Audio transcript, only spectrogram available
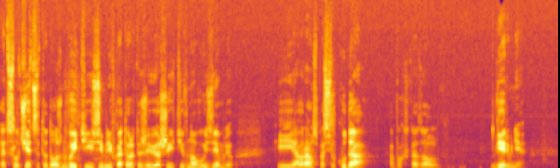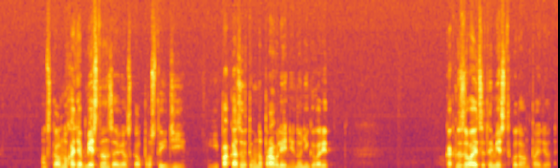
это случится, ты должен выйти из земли, в которой ты живешь, и идти в новую землю. И Авраам спросил, куда? А Бог сказал, верь мне. Он сказал, ну хотя бы место назови. Он сказал, просто иди. И показывает ему направление, но не говорит, как называется это место, куда он пойдет.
